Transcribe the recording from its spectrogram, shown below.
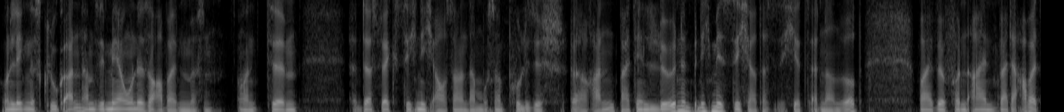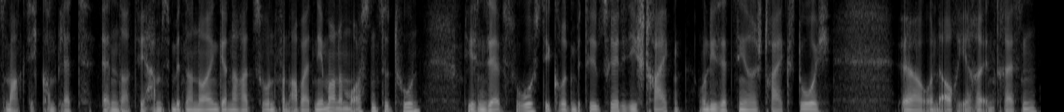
und legen das klug an, haben Sie mehr, ohne dass Sie arbeiten müssen. Und ähm, das wächst sich nicht aus, sondern da muss man politisch äh, ran. Bei den Löhnen bin ich mir sicher, dass es sich jetzt ändern wird, weil wir von einem, bei der Arbeitsmarkt sich komplett ändert. Wir haben es mit einer neuen Generation von Arbeitnehmern im Osten zu tun. Die sind selbstbewusst, die gründen Betriebsräte, die streiken und die setzen ihre Streiks durch äh, und auch ihre Interessen.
